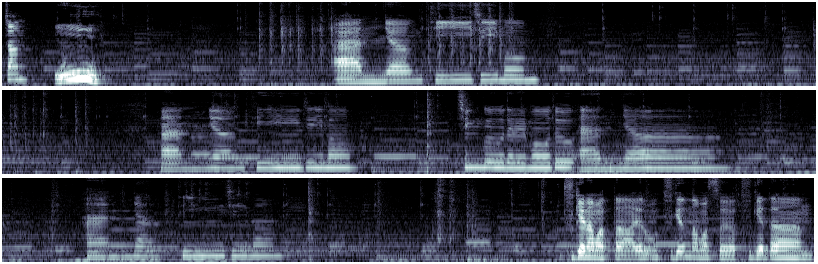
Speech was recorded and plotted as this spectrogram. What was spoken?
짠! 오! 안녕, 디지몬. 안녕, 디지몬. 친구들 모두 안녕. 안녕, 디지몬. 두 개 남았다. 여러분, 두 개 남았어요. 두 계단.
